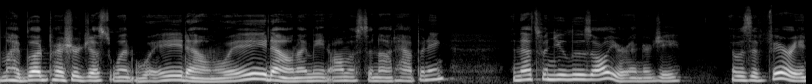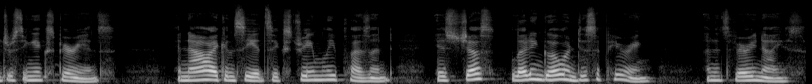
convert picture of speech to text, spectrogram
my blood pressure just went way down, way down. I mean, almost to not happening. And that's when you lose all your energy. It was a very interesting experience. And now I can see it's extremely pleasant. It's just letting go and disappearing. And it's very nice.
